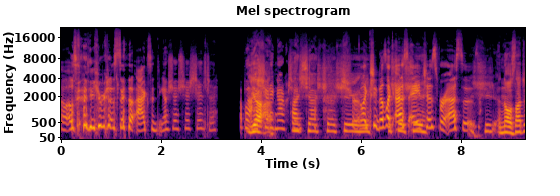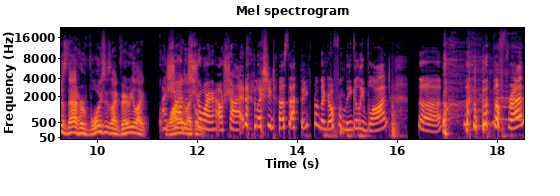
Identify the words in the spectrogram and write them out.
Oh, I was gonna, you were gonna say the accent thing. Oh. Yeah, I shouldn't have- I- shit, sh- sh- Sure. Like she does like sh- sh- SHs for S's. She, no, it's not just that. Her voice is like very like I quiet, shall like destroy, I'll shine. like she does that thing from the girl from Legally Blonde. The the friend.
